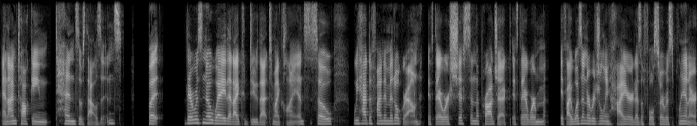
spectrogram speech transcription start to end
And I'm talking tens of thousands. But there was no way that I could do that to my clients. So we had to find a middle ground. If there were shifts in the project, if there were if I wasn't originally hired as a full service planner.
